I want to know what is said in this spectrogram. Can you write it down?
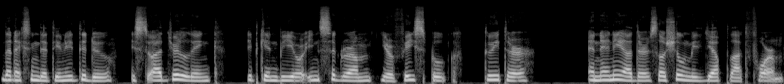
the next thing that you need to do is to add your link. It can be your Instagram, your Facebook, Twitter, and any other social media platform.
